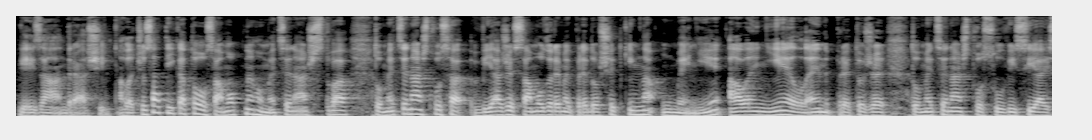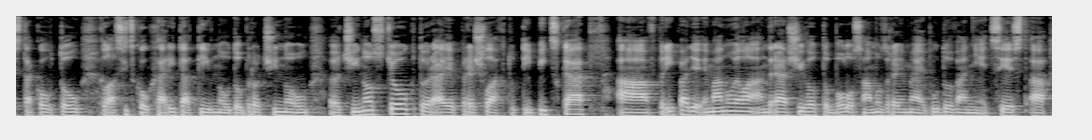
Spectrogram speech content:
Gejza Andráši. Ale čo sa týka toho samotného mecenáštva, to mecenáštvo sa viaže samozrejme predovšetkým na umenie, ale nie len, pretože to mecenáštvo súvisí aj s takoutou klasickou charitatívnou dobročinnou e, činnosťou, ktorá je pre šlachtu typická a v prípade Emanuela Andrášiho to bolo samozrejme aj budovanie ciest a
